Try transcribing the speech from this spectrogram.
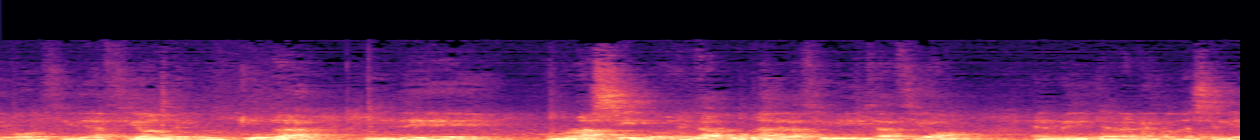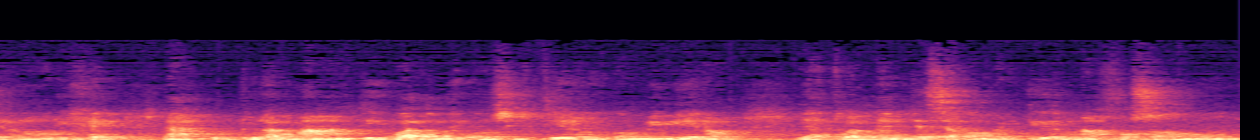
de conciliación, de cultura y de, como lo ha sido, es la cuna de la civilización el Mediterráneo es donde se dieron origen las culturas más antiguas, donde consistieron y convivieron y actualmente se ha convertido en una fosa común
